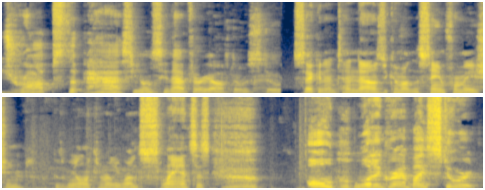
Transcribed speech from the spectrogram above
drops the pass. You don't see that very often with Stewart. Second and ten now as you come out in the same formation because we only can really run slants. As oh, what a grab by Stewart!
